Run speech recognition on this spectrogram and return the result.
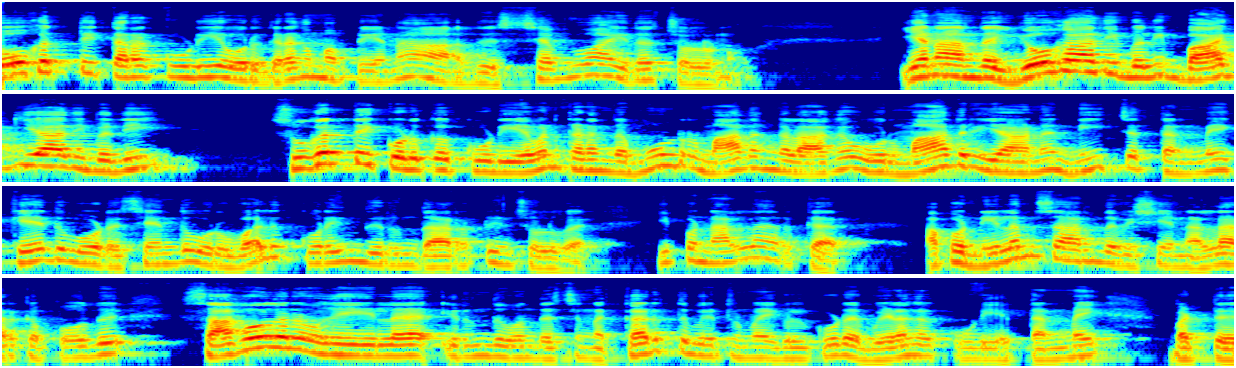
யோகத்தை தரக்கூடிய ஒரு கிரகம் அப்படின்னா அது செவ்வாய் இதை சொல்லணும். ஏன்னா அந்த யோகாதிபதி பாக்யாதிபதி சுகத்தை கொடுக்கக்கூடியவன் கடந்த மூன்று மாதங்களாக ஒரு மாதிரியான நீச்சத்தன்மை கேதுவோடு சேர்ந்து ஒரு வலு குறைந்து இருந்தார் அப்படின்னு சொல்லுவேன் இப்போ நல்லா இருக்கார். அப்போ நிலம் சார்ந்த விஷயம் நல்லா இருக்க போது சகோதர வகையில் இருந்து வந்த சின்ன கருத்து வேற்றுமைகள் கூட விலகக்கூடிய தன்மை பட்டு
